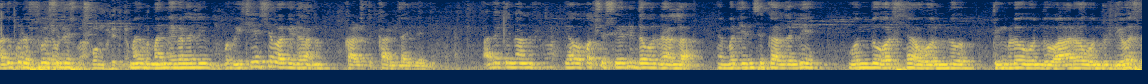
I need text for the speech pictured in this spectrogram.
ಅದು ಕೂಡ ಸೋಷಲಿಸ್ಟ್ ಮ- ಮಂದಿಗಳಲ್ಲಿ ವಿಶೇಷವಾಗಿ ನಾನು ಕಾಣ್ ಕಾಣ್ತಾ ಇದ್ದೇನೆ. ಅದಕ್ಕೆ ನಾನು ಯಾವ ಪಕ್ಷ ಸೇರಿದ್ದವನ್ನ ಅಲ್ಲ. ಎಮರ್ಜೆನ್ಸಿ ಕಾಲದಲ್ಲಿ ಒಂದು ವರ್ಷ, ಒಂದು ತಿಂಗಳು, ಒಂದು ವಾರ, ಒಂದು ದಿವಸ,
